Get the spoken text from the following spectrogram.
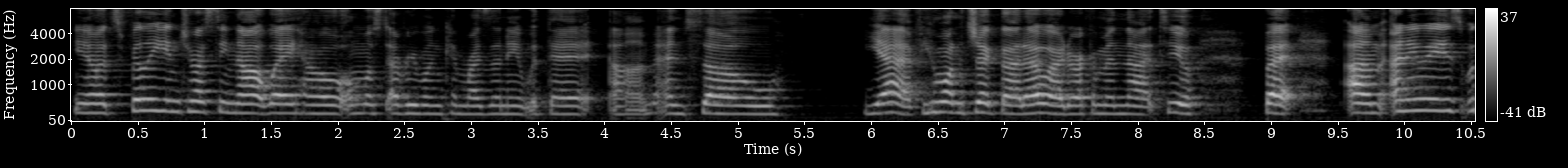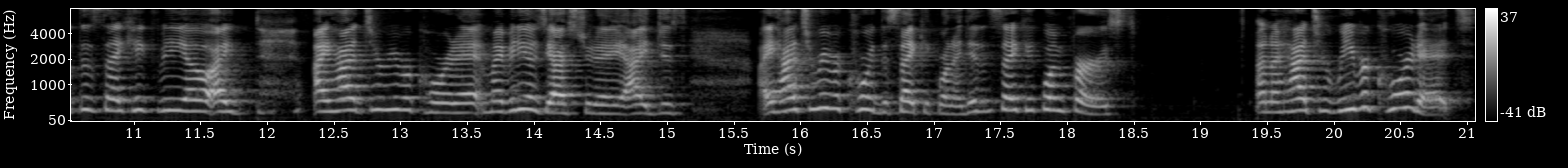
you know it's really interesting that way how almost everyone can resonate with it. Um, and so yeah, if you want to check that out, I'd recommend that too. But um, anyways, with the psychic video, I I had to re-record it. My videos yesterday, I just I had to re-record the psychic one. I did the psychic one first, and I had to re-record it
